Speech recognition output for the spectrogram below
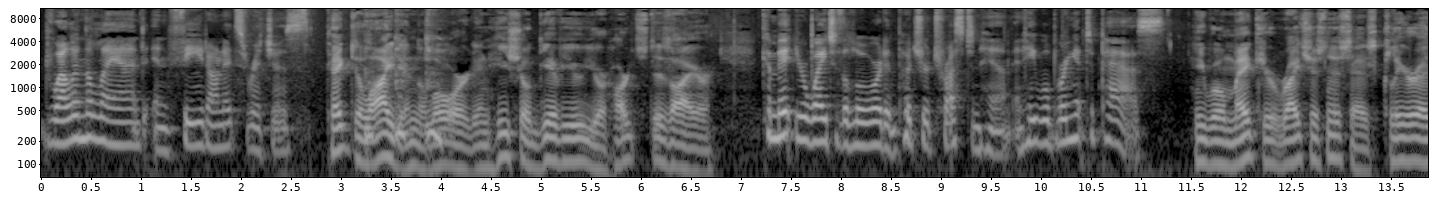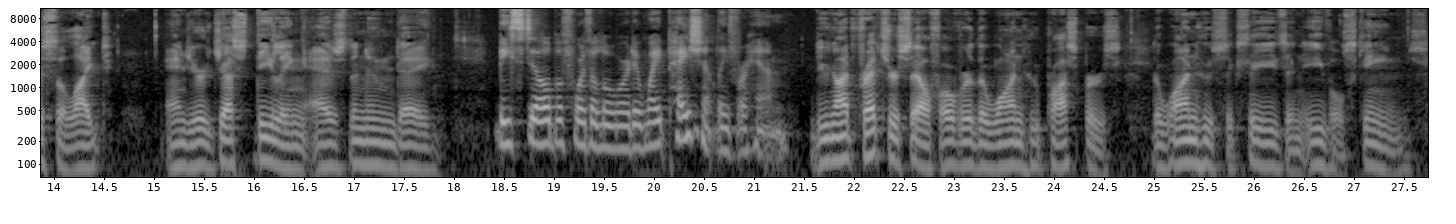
Dwell in the land and feed on its riches. Take delight in the Lord, and he shall give you your heart's desire. Commit your way to the Lord and put your trust in him, and he will bring it to pass. He will make your righteousness as clear as the light, and your just dealing as the noonday. Be still before the Lord and wait patiently for him. Do not fret yourself over the one who prospers, the one who succeeds in evil schemes.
